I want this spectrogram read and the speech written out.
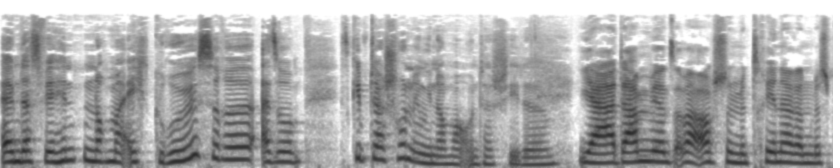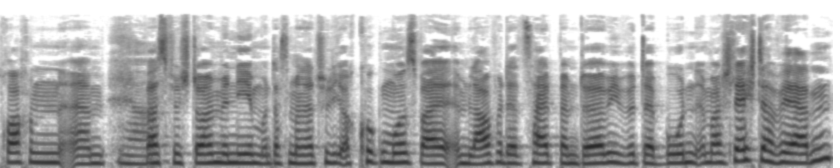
ähm, dass wir hinten nochmal echt größere, also es gibt da schon irgendwie nochmal Unterschiede. Ja, da haben wir uns aber auch schon mit Trainerinnen besprochen, ähm, Ja. was für Stollen wir nehmen und dass man natürlich auch gucken muss, weil im Laufe der Zeit beim Derby wird der Boden immer schlechter werden,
